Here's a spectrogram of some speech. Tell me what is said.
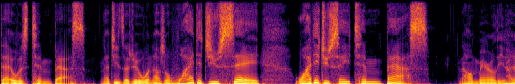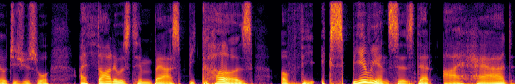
That it was Tim Bass. That 记者就问他说, Why did you say? Why did you say Tim Bass? Marilee I thought it was Tim Bass because of the experiences that I had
